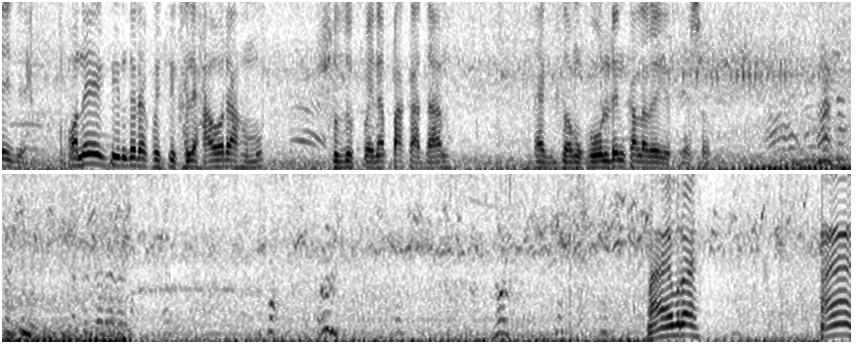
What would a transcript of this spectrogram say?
এই যে, অনেক দিন ধরে কইছি খালি হাওড়ে আহমু। সুযোগ পাই না, পাকা ধান। একদম গোল্ডেন কালার হয়ে গেছে সব হ্যাঁ হ্যাঁ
